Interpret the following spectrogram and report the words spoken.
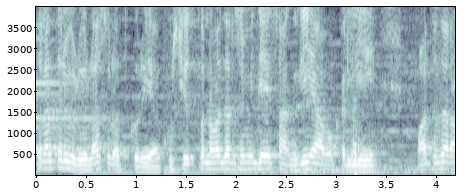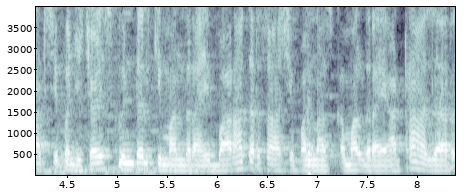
चला तर व्हिडिओला सुरुवात करूया. कृषी उत्पन्न बाजार समिती आहे सांगली आवकली पाच हजार आठशे पंचेचाळीस क्विंटल किमान दर आहे. बारा हजार सहाशे पन्नास कमाल दर आहे. अठरा हजार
